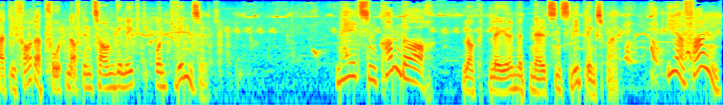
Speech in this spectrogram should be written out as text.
hat die Vorderpfoten auf den Zaun gelegt und winselt. Nelson, komm doch, lockt Lael mit Nelsons Lieblingsball. Hier, fang!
